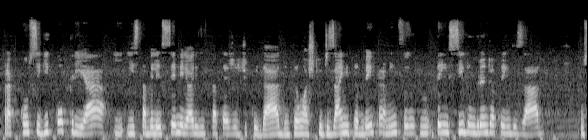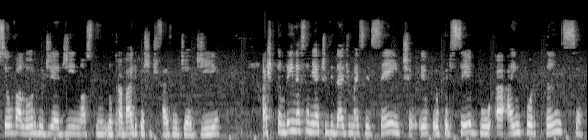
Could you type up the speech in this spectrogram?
para conseguir co-criar e, e, estabelecer melhores estratégias de cuidado. Então, acho que o design também, para mim, foi, tem sido um grande aprendizado. O seu valor no dia a dia, no, nosso, no trabalho que a gente faz no dia a dia. Acho que também nessa minha atividade mais recente, eu, eu percebo a, a importância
